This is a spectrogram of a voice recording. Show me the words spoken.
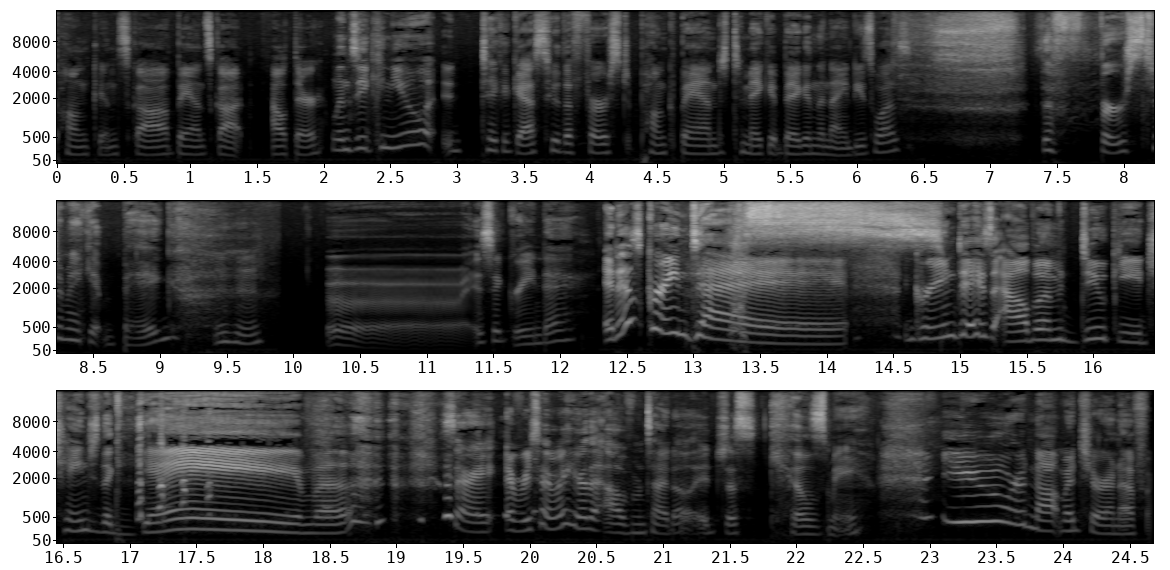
punk and ska bands got out there. Lindsay, can you take a guess who the first punk band to make it big in the '90s was? The first to make it big. Mm-hmm. Uh, is it Green Day? It is Green Day. Green Day's album Dookie changed the game. Sorry, every time I hear the album title, it just kills me. you are not mature enough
